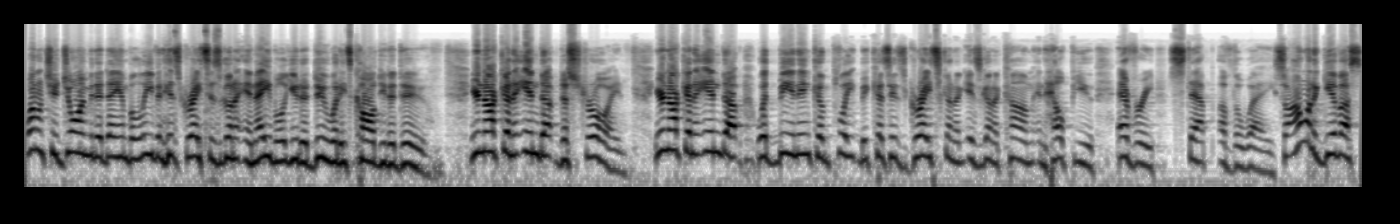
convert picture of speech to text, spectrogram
why don't you join me today and believe in His grace is going to enable you to do what He's called you to do? You're not going to end up destroyed. You're not going to end up with being incomplete because His grace gonna, is going to come and help you every step of the way. So I want to give us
